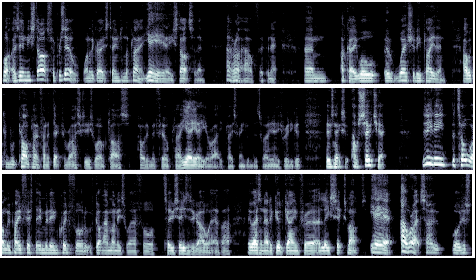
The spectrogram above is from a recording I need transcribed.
what? As in, he starts for Brazil, one of the greatest teams on the planet. Yeah, yeah, yeah. He starts for them. Oh, right. Oh, flipping neck. Um, okay. Well, uh, where should he play then? Oh, we, we, can't play in front of Declan Rice because he's world class holding midfield player. Yeah, yeah, you're right. He plays for England as well. Yeah, he's really good. Who's next? Oh, Soucek. Is he the, the tall one we paid 15 million quid for that we've got our money's worth for two seasons ago or whatever, who hasn't had a good game for at least six months? Yeah, yeah. Oh, right. So we'll just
